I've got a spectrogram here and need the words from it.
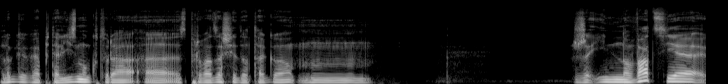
Logika kapitalizmu, która e, sprowadza się do tego, mm, że innowacje,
